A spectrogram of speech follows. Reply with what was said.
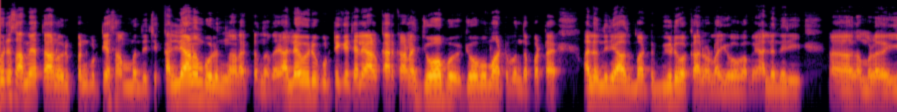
ഒരു സമയത്താണ് ഒരു പെൺകുട്ടിയെ സംബന്ധിച്ച് കല്യാണം പോലും നടക്കുന്നത്. അല്ലെ ഒരു കുട്ടിക്ക് ചില ആൾക്കാർക്കാണ് ജോബ് ജോബുമായിട്ട് ബന്ധപ്പെട്ട് അല്ലെന്നിരി അതുമായിട്ട് വീട് വെക്കാനുള്ള യോഗമേ അല്ലെന്നിരി നമ്മൾ ഈ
